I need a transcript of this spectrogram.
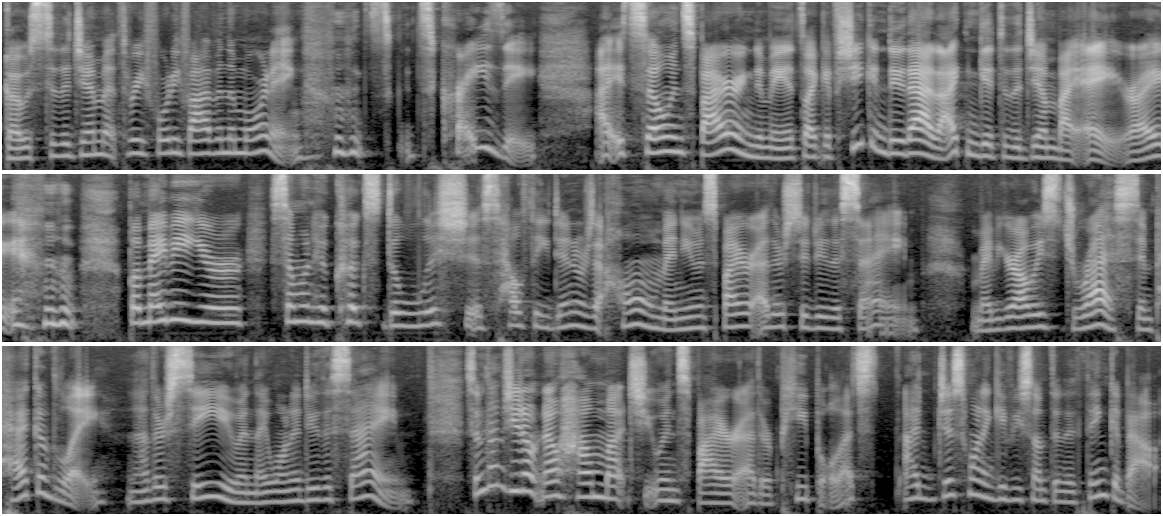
goes to the gym at 3:45 in the morning. it's, it's crazy. I, it's so inspiring to me. It's like if she can do that, I can get to the gym by 8, right? but maybe you're someone who cooks delicious, healthy dinners at home and you inspire others to do the same. Maybe you're always dressed impeccably and others see you and they want to do the same. Sometimes you don't know how much you inspire other people. That's I just want to give you something to think about.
